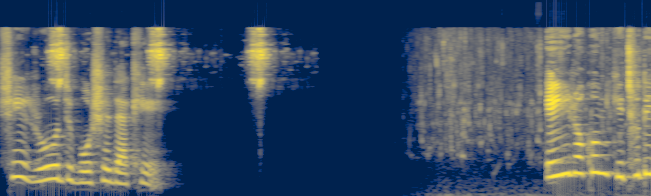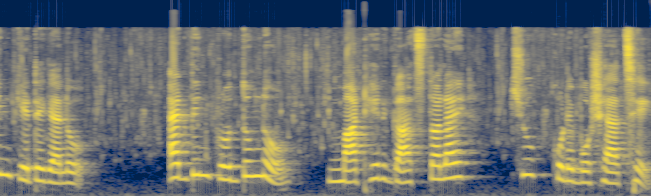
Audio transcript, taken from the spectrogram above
সে রোজ বসে দেখে। এই রকম কিছুদিন কেটে গেল। একদিন প্রদ্যুম্ন মাঠের গাছতলায় চুপ করে বসে আছে।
